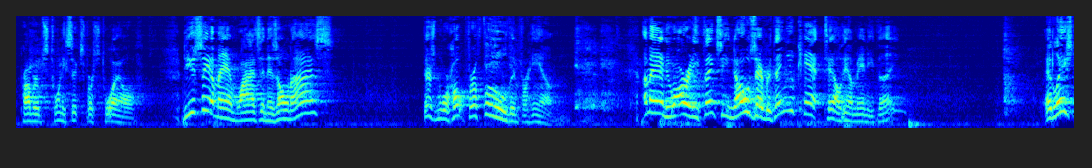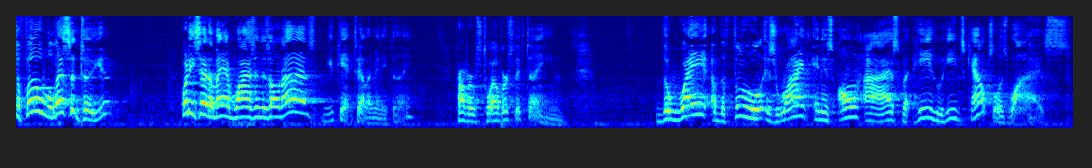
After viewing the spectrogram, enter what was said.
Proverbs 26, verse 12. Do you see a man wise in his own eyes? There's more hope for a fool than for him. A man who already thinks he knows everything, you can't tell him anything. At least a fool will listen to you. What he said, a man wise in his own eyes, you can't tell him anything. Proverbs 12, verse 15. The way of the fool is right in his own eyes, but he who heeds counsel is wise.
